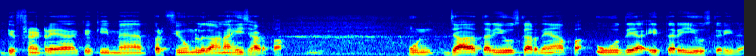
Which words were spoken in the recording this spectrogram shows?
ਡਿਫਰੈਂਟ ਰਿਹਾ ਕਿਉਂਕਿ ਮੈਂ ਪਰਫਿਊਮ ਲਗਾਉਣਾ ਹੀ ਛੱਡਤਾ। ਹੁਣ ਜ਼ਿਆਦਾਤਰ ਯੂਜ਼ ਕਰਦੇ ਹਾਂ ਆਪਾਂ ਊਦ ਜਾਂ ਇਤਰ ਹੀ ਯੂਜ਼ ਕਰੀਦਾ।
